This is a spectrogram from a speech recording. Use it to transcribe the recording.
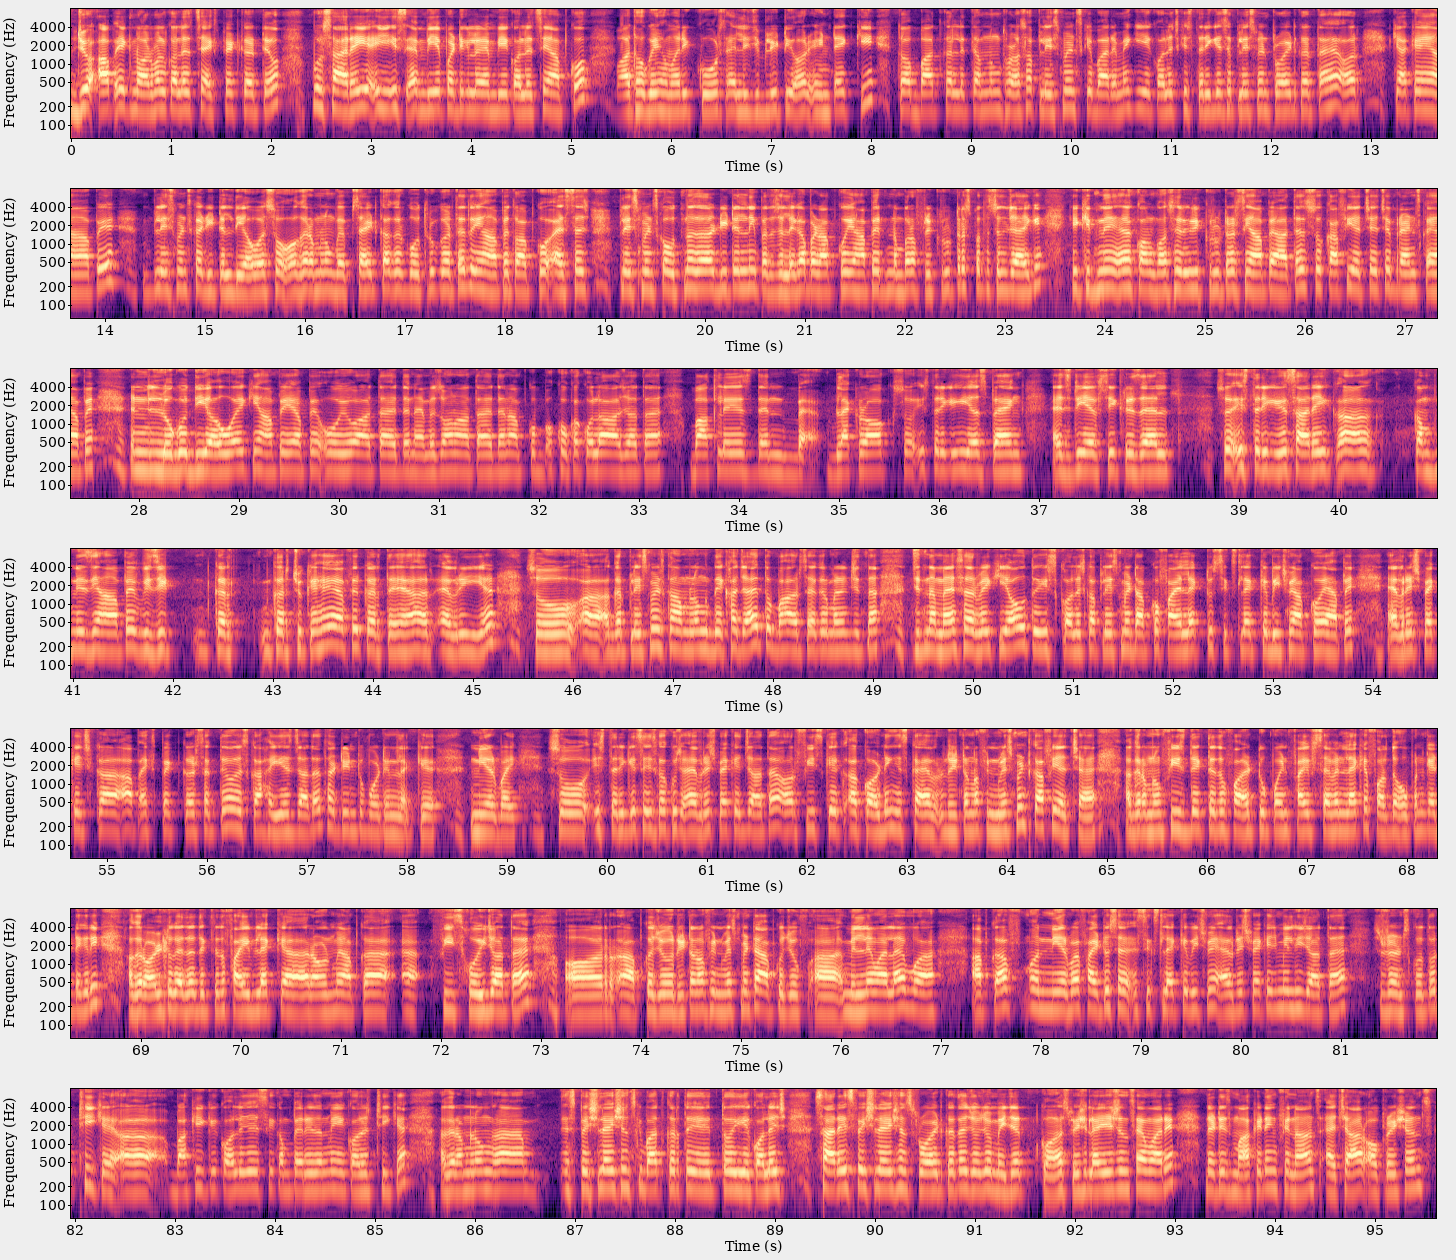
जो आप एक नॉर्मल कॉलेज से एक्सपेक्ट करते हो, वो सारे ही इस एमबीए पर्टिकुलर एमबीए कॉलेज से आपको बात हो गई हमारी कोर्स एलिजिबिलिटी और इनटेक की। तो अब बात कर लेते हैं हम लोग थोड़ा सा प्लेसमेंट्स के बारे में कि ये कॉलेज किस तरीके से प्लेसमेंट प्रोवाइड करता है और क्या क्या यहाँ पे प्लेसमेंट्स का डिटेल दिया हुआ है। सो अगर हम लोग वेबसाइट का अगर गो थ्रू करते हैं तो यहाँ पे तो आपको ऐसे प्लेसमेंट्स का उतना ज़्यादा डिटेल नहीं पता चलेगा बट आपको यहाँ पे नंबर ऑफ़ रिक्रूटर्स पता चल जाएँगे कि कितने कौन कौन से रिक्रूटर्स यहाँ पे आते हैं। सो काफ़ी अच्छे अच्छे ब्रांड्स का यहाँ पे लोगो दिया हुआ है कि यहाँ पे यहाँ पे ओयो आता है देन अमेजोन आता है देन आपको कोका कोला आ जाता है Barclays then black rock so इस तरीके की yes bank H D F C Crisil so इस तरीके के सारे कंपनीज़ यहाँ पे विज़िट कर कर चुके हैं या फिर करते हैं हर एवरी ईयर सो अगर प्लेसमेंट्स का हम लोग देखा जाए तो बाहर से अगर मैंने जितना जितना मैं सर्वे किया हो तो इस कॉलेज का प्लेसमेंट आपको five lakh to six lakh के बीच में आपको यहाँ पे एवरेज पैकेज का आप एक्सपेक्ट कर सकते हो. इसका हाईएस्ट ज़्यादा है थर्टीन टू फोर्टीन लैख के नियर बाई सो इस तरीके से इसका कुछ एवरेज पैकेज जाता है और फ़ीस के अकॉर्डिंग इसका रिटर्न ऑफ़ इन्वेस्टमेंट काफ़ी अच्छा है. अगर हम लोग फ़ीस देखते तो two point five seven lakh है फॉर द ओपन कैटेगरी अगर ऑल टुगेदर देखते तो फाइव लैख के अराउंड में आपका फ़ीस हो ही जाता है और आपका जो रिटर्न ऑफ़ इन्वेस्टमेंट है आपको जो आ, मिलने वाला है वो आपका nearby five to six lakh के बीच में एवरेज पैकेज मिल ही जाता है स्टूडेंट्स को। तो ठीक है आ, बाकी के कॉलेजेस के कंपेरिजन में ये कॉलेज ठीक है। अगर हम लोग स्पेशलाइजेशंस की बात करते हैं तो ये कॉलेज सारे स्पेशलाइजेशंस प्रोवाइड करता है जो जो मेजर स्पेशलाइजेशंस है हमारे that is marketing finance HR operations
